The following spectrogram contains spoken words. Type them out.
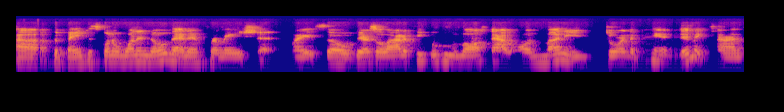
uh, the bank is going to want to know that information, right? So there's a lot of people who lost out on money during the pandemic time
